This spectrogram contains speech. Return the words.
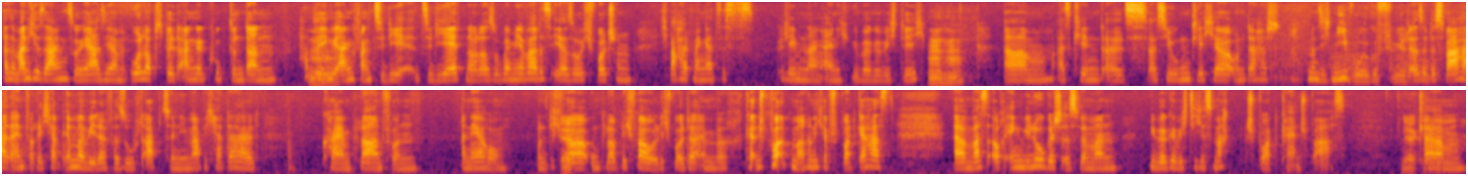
Also manche sagen so, ja, sie haben ein Urlaubsbild angeguckt und dann haben sie Mhm. irgendwie angefangen zu, di zu diäten oder so. Bei mir war das eher so, ich wollte schon, ich war halt mein ganzes Leben lang eigentlich übergewichtig. Mhm. ähm, als Kind, als, als Jugendlicher und da hat, hat man sich nie wohl gefühlt. Also das war halt einfach, ich habe immer wieder versucht abzunehmen, aber ich hatte halt keinen Plan von Ernährung. Und ich Ja. war unglaublich faul. Ich wollte einfach keinen Sport machen. Ich habe Sport gehasst. Ähm, was auch irgendwie logisch ist, wenn man übergewichtig ist, macht Sport keinen Spaß. Ja, klar. Ähm,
